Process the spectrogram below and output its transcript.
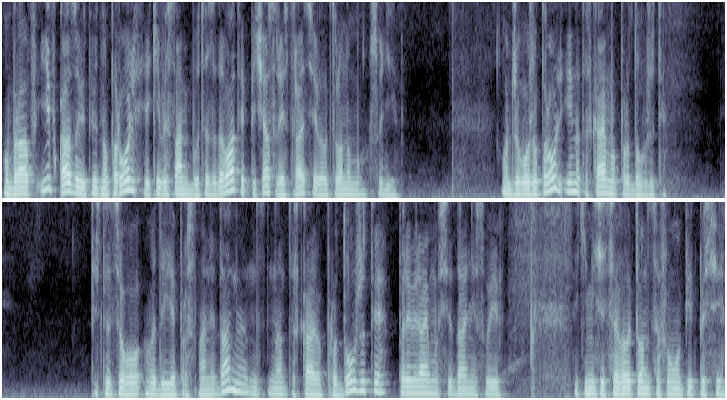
Обрав і вказую відповідно пароль, який ви самі будете задавати під час реєстрації в електронному суді. Отже, ввожу пароль і натискаємо Продовжити. Після цього видає персональні дані, натискаю Продовжити, перевіряємо всі дані свої, які містяться в електронно-цифровому підписі.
